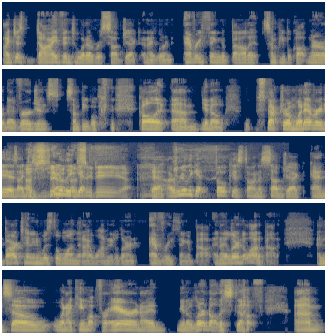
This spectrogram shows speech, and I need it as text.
i just dive into whatever subject and i learn everything about it some people call it neurodivergence some people call it um, you know spectrum whatever it is i just yeah, really OCD, get yeah. yeah i really get focused on a subject and bartending was the one that i wanted to learn everything about and i learned a lot about it and so when i came up for air and i had you know learned all this stuff um,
